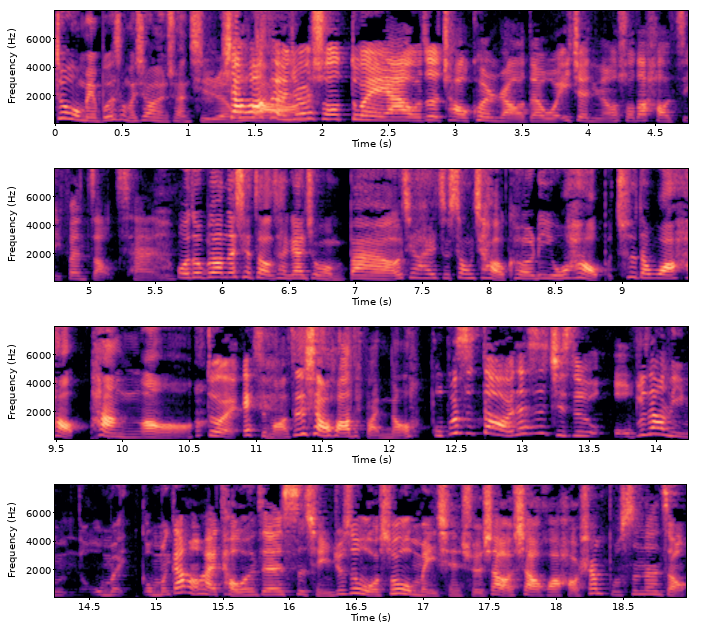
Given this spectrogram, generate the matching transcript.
对我们也不是什么校园传奇人物、啊，校花可能就会说：“对呀、我真的超困扰的，我一整年都收到好几份早餐。我都不知道那些早餐该怎么办、啊，而且还一直送巧克力，我好吃的我好胖哦。”对，哎、什么？这是校花的烦恼。我不知道欸，但是其实我不知道你我们我们刚好还讨论这件事情，就是我说我们以前学校的校花好像不是那种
